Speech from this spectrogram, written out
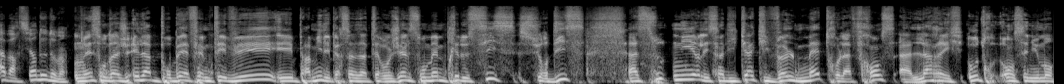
à partir de demain. Un sondage ELAB pour BFM TV et parmi les personnes interrogées, elles sont même près de 6 sur 10 à soutenir les syndicats qui veulent mettre la France à l'arrêt. Autre enseignement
